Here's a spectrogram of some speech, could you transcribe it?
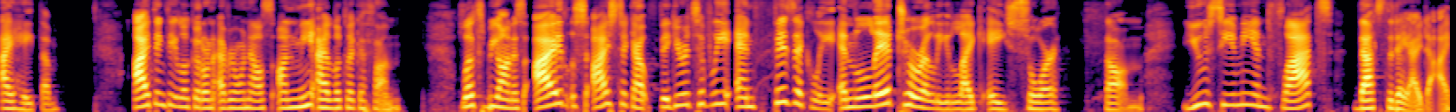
I hate them. I think they look good on everyone else. On me, I look like a thumb. Let's be honest. I I stick out figuratively and physically and literally like a sore thumb. You see me in flats, that's the day I die.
